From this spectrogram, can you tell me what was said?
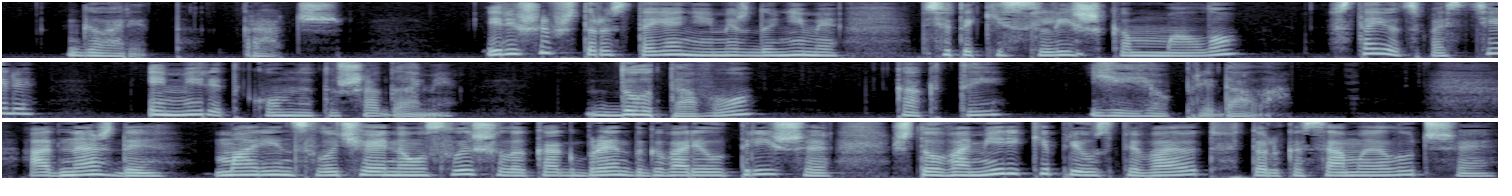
— говорит Радж. И, решив, что расстояние между ними все-таки слишком мало, встает с постели и мерит комнату шагами. До того, как ты ее предала. Однажды Марин случайно услышала, как Брент говорил Трише, что в Америке преуспевают только самые лучшие.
